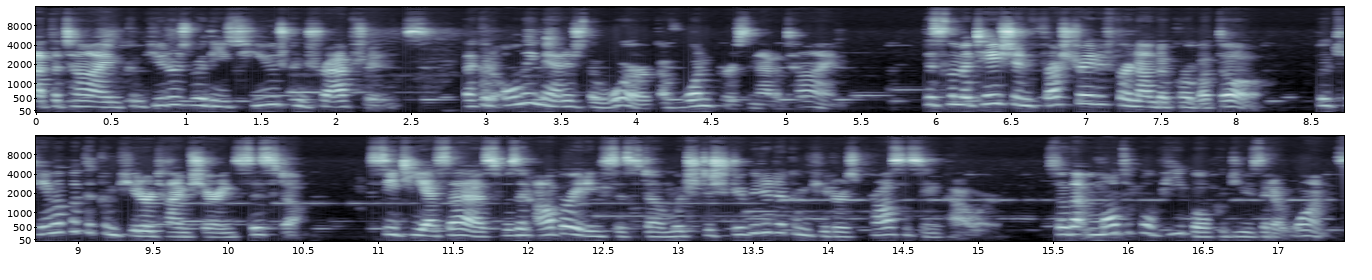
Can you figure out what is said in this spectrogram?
At the time, computers were these huge contraptions that could only manage the work of one person at a time. This limitation frustrated Fernando Corbato, who came up with the computer time sharing system. CTSS was an operating system which distributed a computer's processing power so that multiple people could use it at once.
